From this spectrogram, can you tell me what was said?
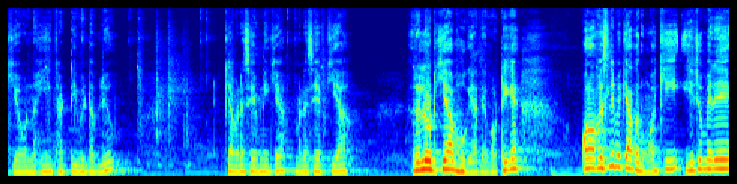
क्यों नहीं थर्टी वी डब्ल्यू क्या मैंने सेव नहीं किया? मैंने सेव किया। रिलोड किया अब हो गया देखो ठीक है? और ऑब्वियसली मैं क्या करूँगा कि ये जो मेरे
